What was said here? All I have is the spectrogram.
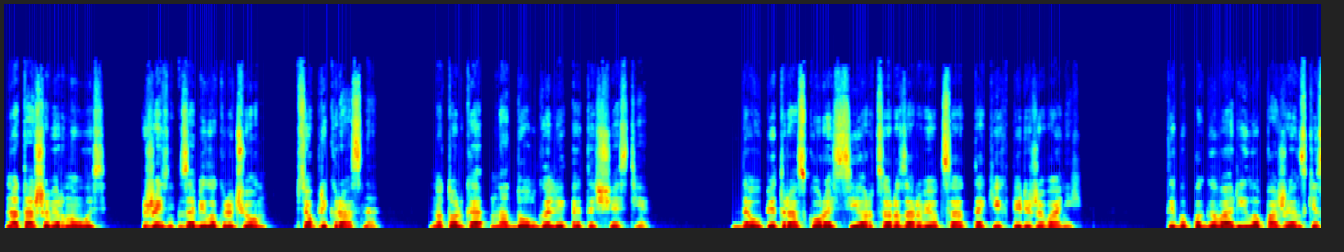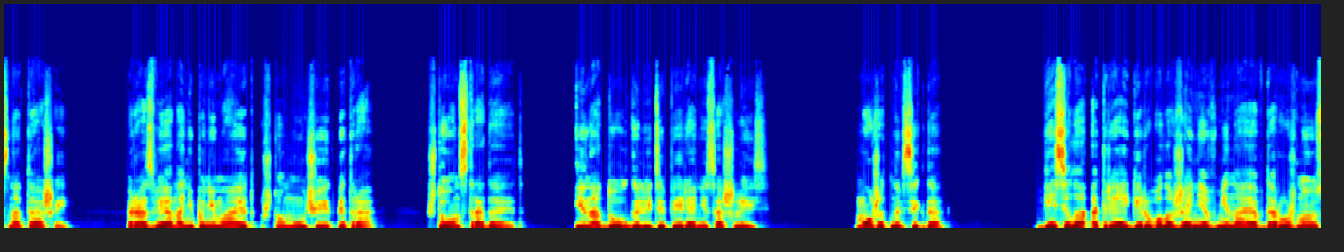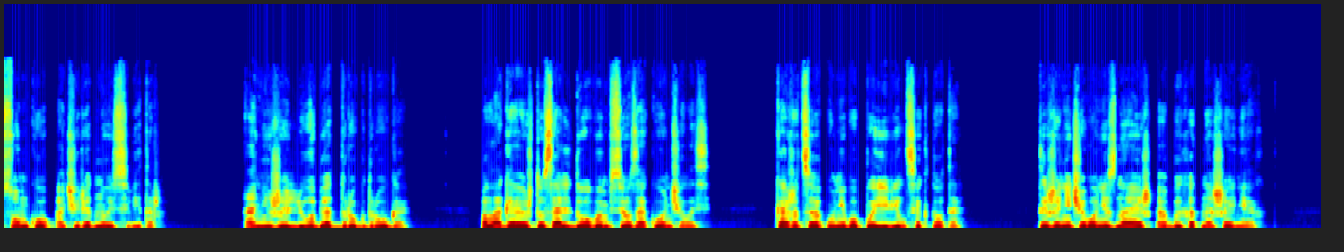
Наташа вернулась. Жизнь забила ключом. Все прекрасно. Но только надолго ли это счастье? Да у Петра скоро сердце разорвется от таких переживаний. Ты бы поговорила по-женски с Наташей. Разве она не понимает, что мучает Петра? Что он страдает? И надолго ли теперь они сошлись? Может, навсегда. Весело отреагировала Женя, вминая в дорожную сумку очередной свитер. Они же любят друг друга. Полагаю, что со Льдовым все закончилось. Кажется, у него появился кто-то. Ты же ничего не знаешь об их отношениях.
